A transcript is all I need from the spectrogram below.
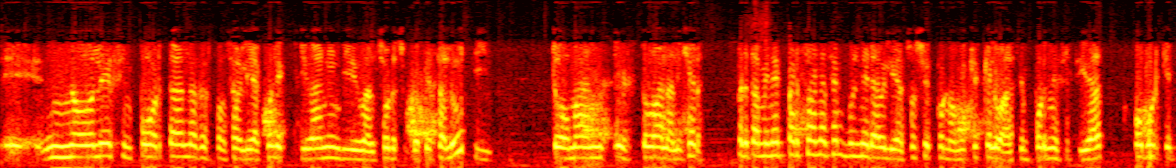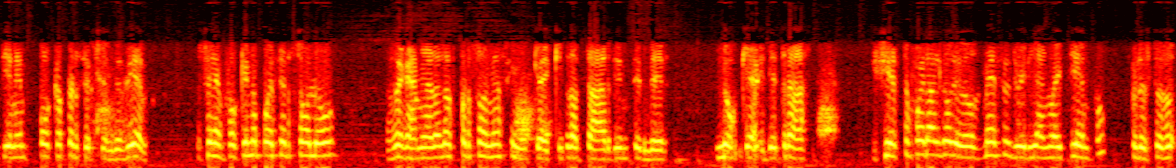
eh, no les importa la responsabilidad colectiva ni individual sobre su propia salud y toman esto a la ligera. Pero también hay personas en vulnerabilidad socioeconómica que lo hacen por necesidad o porque tienen poca percepción de riesgo. Entonces el enfoque no puede ser solo regañar a las personas, sino que hay que tratar de entender lo que hay detrás. Y si esto fuera algo de dos meses, yo diría no hay tiempo, pero esto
